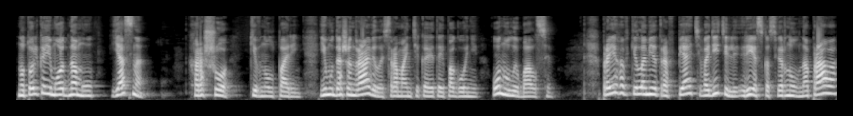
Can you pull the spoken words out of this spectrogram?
Но только ему одному. Ясно? Хорошо, кивнул парень. Ему даже нравилась романтика этой погони. Он улыбался. Проехав километров пять, водитель резко свернул направо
